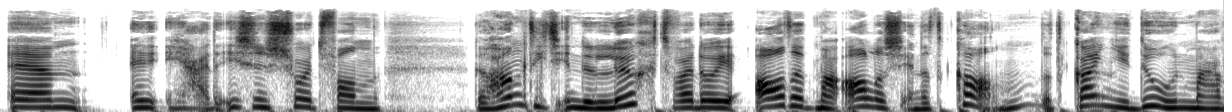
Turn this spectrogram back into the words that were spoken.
Ehm, en ja, er is een soort van. Er hangt iets in de lucht waardoor je altijd maar alles. En dat kan. Dat kan je doen. Maar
